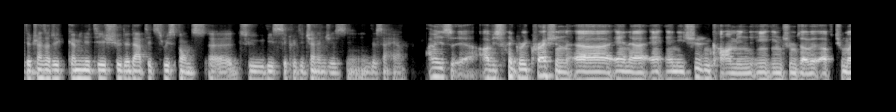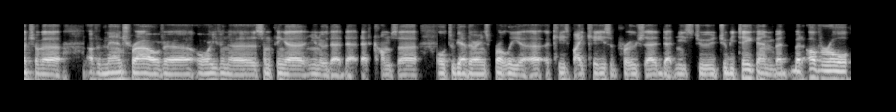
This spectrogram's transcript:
the transatlantic community should adapt its response uh, to these security challenges in, in the Sahel? I mean, it's uh, obviously a great question, uh, and, uh, and, and it shouldn't come in, in, in terms of, of too much of a of a mantra or or even a, something uh, you know that that that comes all together, and it's probably a, a, case by case approach that that needs to to be taken. But but overall,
